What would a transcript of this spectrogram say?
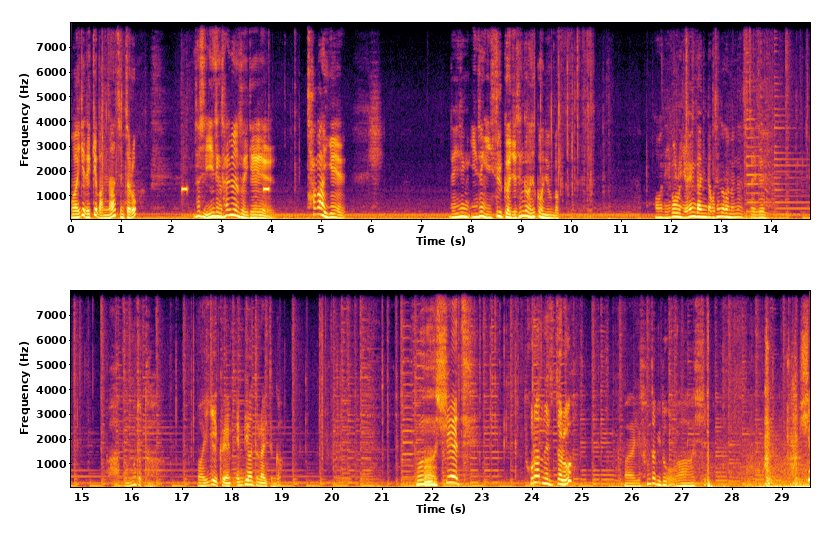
와 이게 내게 맞나 진짜로? 사실 인생 살면서 이게 차가 이게 내 인생 인생에 있을까 이제 생각을 했거든요. 막. 어 근데 이걸로 여행 다닌다고 생각하면은 진짜 이제 와 너무 좋다. 와 이게 그 앰, 앰비언트 라이트인가? 와 쉣. 돌았네 진짜로. 와 이 손잡이도 와 씨. 쉣!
